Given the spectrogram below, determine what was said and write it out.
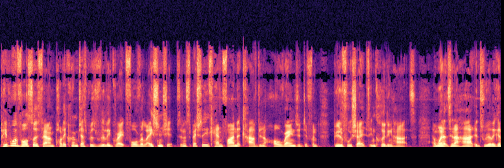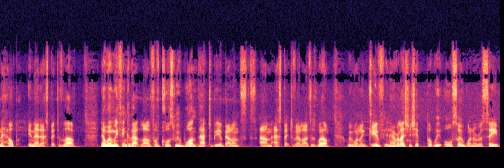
People have also found polychrome jasper is really great for relationships, and especially you can find it carved in a whole range of different beautiful shapes, including hearts. And when it's in a heart, it's really going to help in that aspect of love. Now, when we think about love, of course, we want that to be a balanced um, aspect of our lives as well. We want to give in our relationship, but we also want to receive.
